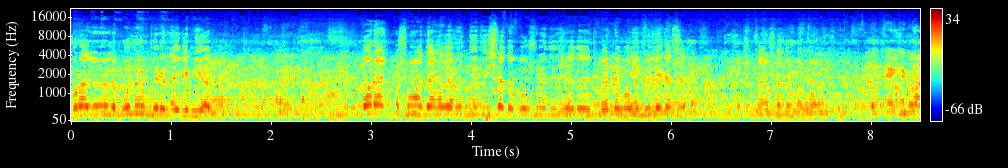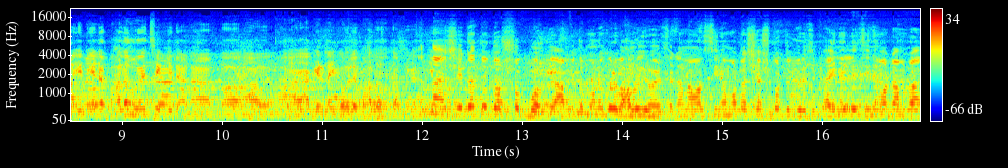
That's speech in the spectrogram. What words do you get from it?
প্রয়োজন হলে বলিউড থেকে নায়িকা নিয়ে আসব। পরে একটা সময় দেখা যায় যে দিদির সাথে কৌশলী দিদির সাথে বেটে বলে মিলে গেছে। তার সাথে বললাম। এটা ভালো হয়েছে কিনা? না বা, আ- আ- আগের নায়িকা হলে ভালো হতো না সেটা তো দর্শক বলবে। আমি তো মনে করি ভালোই হয়েছে কারণ আমার সিনেমাটা শেষ করতে পেরেছি। ফাইনালি সিনেমাটা আমরা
